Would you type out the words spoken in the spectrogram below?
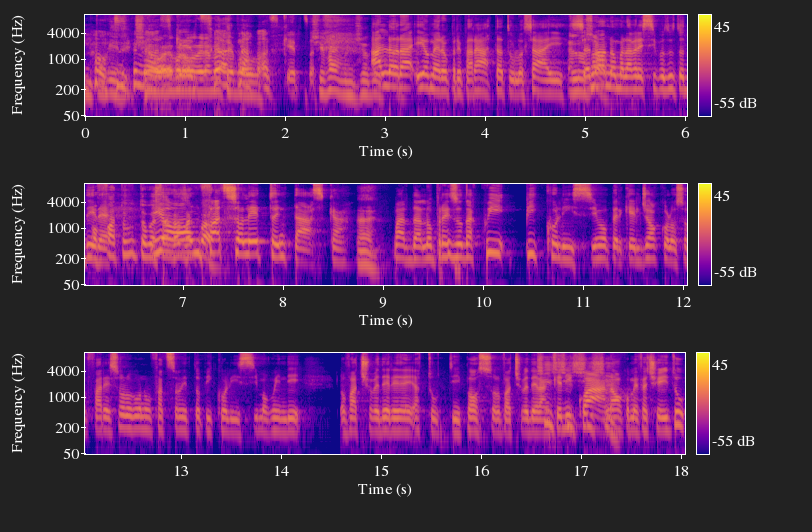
Un pochino, No, ci vuole proprio veramente no, poco. scherzo. Ci fai un gioco? Allora, io mi ero preparata, tu lo sai, Eh, lo se so. no non me l'avresti potuto dire. fatto tutta questa io cosa ho un qua. fazzoletto in tasca. Eh. Guarda, l'ho preso da qui piccolissimo, perché il gioco lo so fare solo con un fazzoletto piccolissimo, quindi lo faccio vedere a tutti. Posso, lo faccio vedere Sì, anche sì, di qua, sì. no? Come facevi tu.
